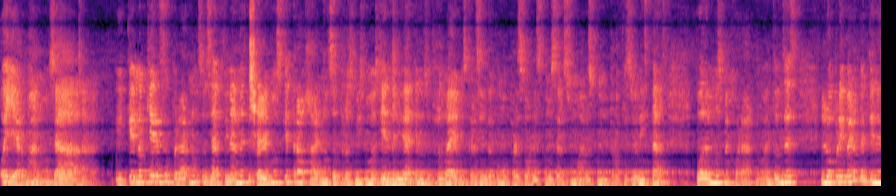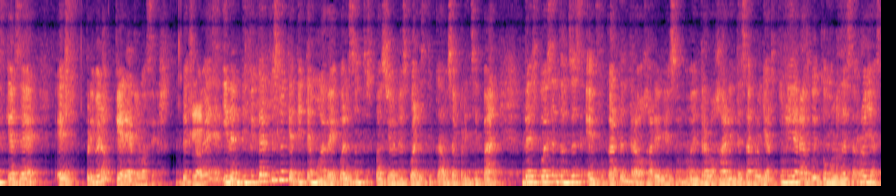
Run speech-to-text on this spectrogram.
Oye, hermano, o sea, ¿y que no quiere superarnos? O sea, finalmente tenemos que trabajar en nosotros mismos y en medida que nosotros vayamos creciendo como personas, como seres humanos, como profesionistas, podemos mejorar, ¿no? Entonces, lo primero que tienes que hacer es primero quererlo hacer. Después, identificar qué es lo que a ti te mueve, cuáles son tus pasiones, cuál es tu causa principal. Después, entonces, enfocarte en trabajar en eso, ¿no? En trabajar en desarrollar tu liderazgo y cómo lo desarrollas,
